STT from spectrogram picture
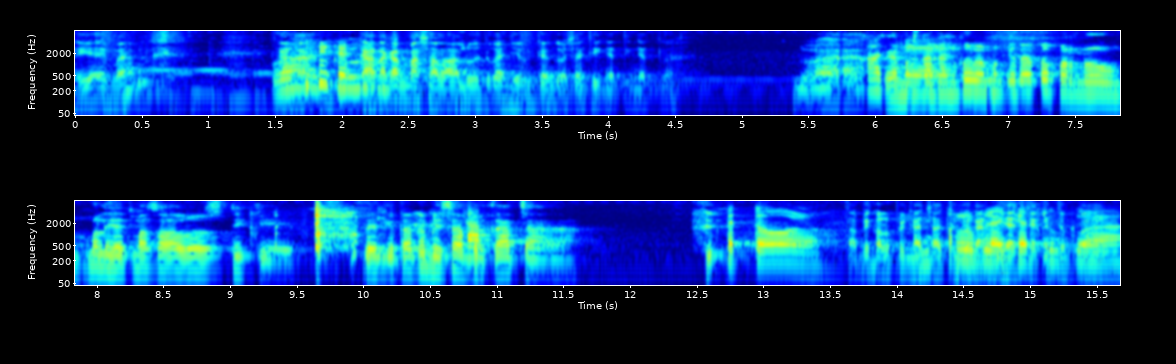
Iya emang. Wah, Karena, karena kan masa lalu itu kan ya udah nggak usah diingat-ingat lah. Wah, Oke. memang kadang tuh memang kita tuh perlu melihat masa lalu sedikit dan kita tuh bisa berkaca. betul Tapi kalau berkaca perlu juga kan belajar lihatnya ke juga depan.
